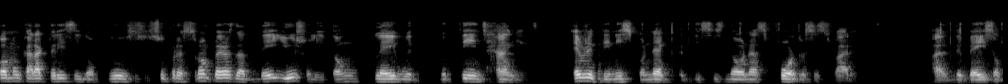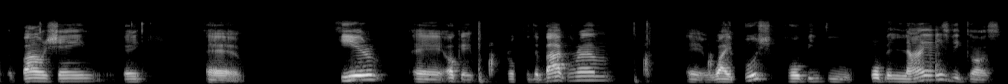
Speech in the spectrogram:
common characteristic of those super strong players that they usually don't play with, with things hanging. Everything is connected. This is known as fortress strategy at the base of the pawn chain. Okay, uh, here, uh, okay, to the background, uh, white push, hoping to open lines because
